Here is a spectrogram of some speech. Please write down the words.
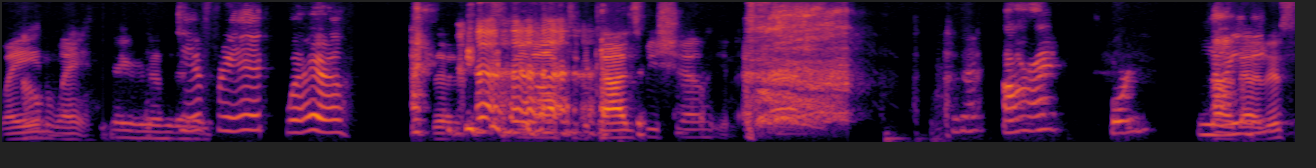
Wayne Oh. Wayne, I don't even know who that is. different world. The, spin off to the Cosby Show. You know? Okay. All right. 40, Oh, 90. no, this.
